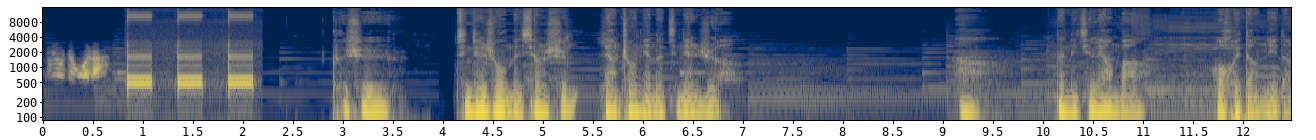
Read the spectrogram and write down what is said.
不用等我了。可是，今天是我们相识两周年的纪念日啊！啊，那你尽量吧，我会等你的。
